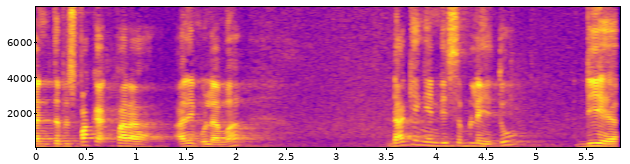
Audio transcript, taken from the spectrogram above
dan bersepakat para alim ulama daging yang disembelih itu dia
